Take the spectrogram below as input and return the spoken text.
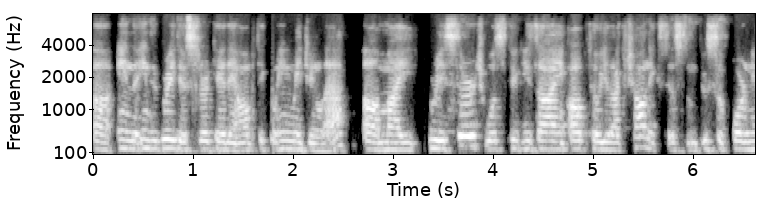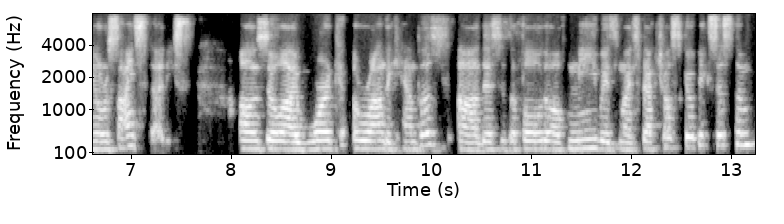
uh, in the integrated circuit and optical imaging lab. Uh, my research was to design optoelectronic system to support neuroscience studies. Uh, so I work around the campus. Uh, this is a photo of me with my spectroscopic system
